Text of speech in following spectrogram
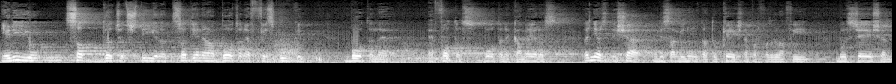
Njeriu sot do që të shtiret, sot jena në botën e Facebookit, botën e, e fotos, botën e kamerës, dhe njerëzit i sheh në disa minuta tu kesh nëpër fotografi, buzëqeshin,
